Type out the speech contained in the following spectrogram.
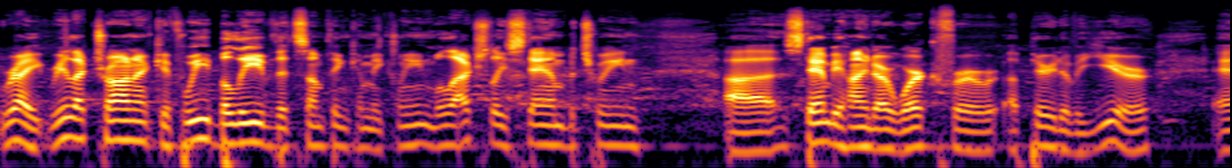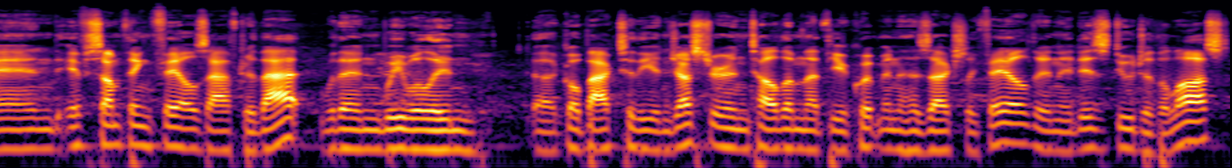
Right. Reelectronic, if we believe that something can be cleaned, we'll actually stand between, uh, stand behind our work for a period of a year. And if something fails after that, then we will in uh, go back to the adjuster and tell them that the equipment has actually failed and it is due to the loss,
